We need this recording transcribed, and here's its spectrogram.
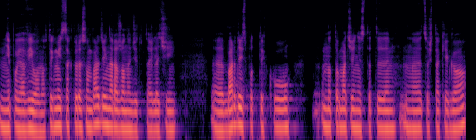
nie pojawiło. No w tych miejscach, które są bardziej narażone, gdzie tutaj leci yy, bardziej spod tych kół, no to macie niestety yy, coś takiego.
